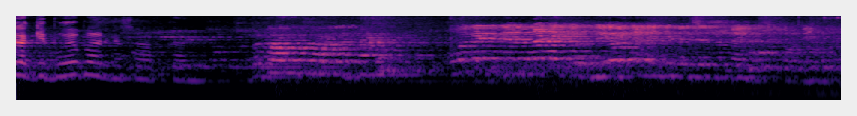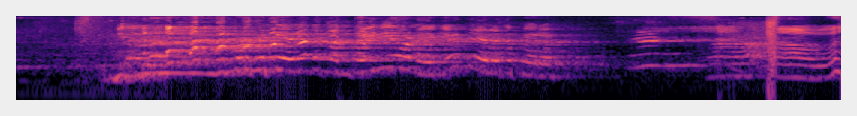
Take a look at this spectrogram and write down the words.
ਲੱਗੀ ਬੂਹੇ ਬਾਰ ਕੇ ਸਾਫ਼ ਕਰਨ। ਮੁੜ ਕੇ ਤੇਰੇ ਤਾਂ ਗੰਦਾ ਹੀ ਨਹੀਂ ਹੋਣੇ ਕਿ ਤੇਰੇ ਤਾਂ ਫਿਰ ਆਹੋ।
